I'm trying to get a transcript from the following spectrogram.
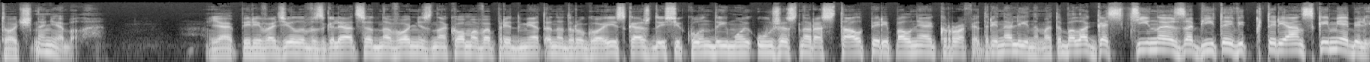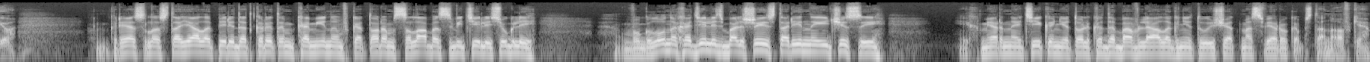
точно не было. Я переводил взгляд с одного незнакомого предмета на другой, и с каждой секундой мой ужас нарастал, переполняя кровь адреналином. Это была гостиная, забитая викторианской мебелью. Кресло стояло перед открытым камином, в котором слабо светились угли. В углу находились большие старинные часы. Их мерное тиканье только добавляло гнетущую атмосферу к обстановке.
